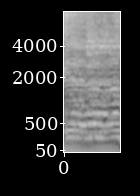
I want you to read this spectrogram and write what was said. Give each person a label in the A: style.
A: good.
